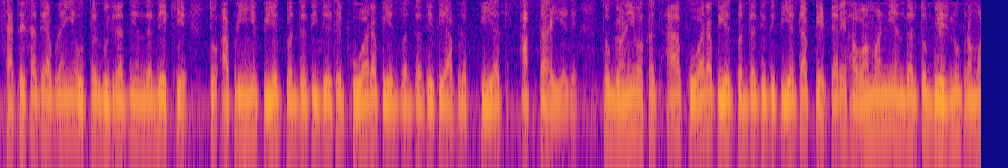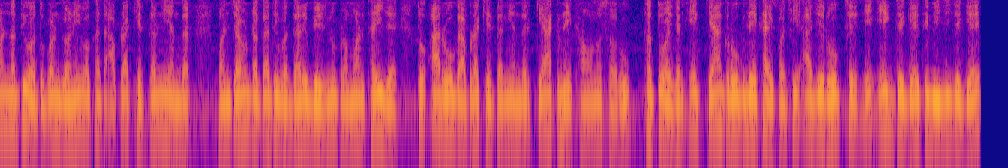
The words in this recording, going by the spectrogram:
સાથે સાથે આપણે અહીંયા ઉત્તર ગુજરાતની અંદર દેખીએ, તો આપણી અહીંયા પિયત પદ્ધતિ જે છે, ફુવારા પિયત પદ્ધતિથી આપણે પિયત આપતા હોઈએ છીએ. તો ઘણી વખત આ ફુવારા પિયત પદ્ધતિથી પિયત આપીએ, ત્યારે હવામાનની અંદર તો ભેજનું પ્રમાણ નથી હોતું, પણ ઘણી વખત આપણા ખેતરની અંદર પંચાણું ટકાથી વધારે ભેજનું પ્રમાણ થઈ જાય, તો આ રોગ આપણા ખેતરની અંદર ક્યાંક દેખાવાનું શરૂ થતું હોય છે. એ ક્યાંક રોગ દેખાય, પછી આ જે રોગ છે, એ એક જગ્યાએથી બીજી જગ્યાએ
